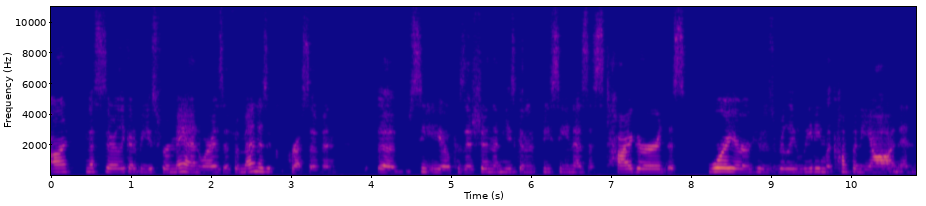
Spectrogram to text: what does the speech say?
aren't necessarily going to be used for a man whereas if a man is aggressive in the ceo position then he's going to be seen as this tiger and this warrior who's really leading the company on and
